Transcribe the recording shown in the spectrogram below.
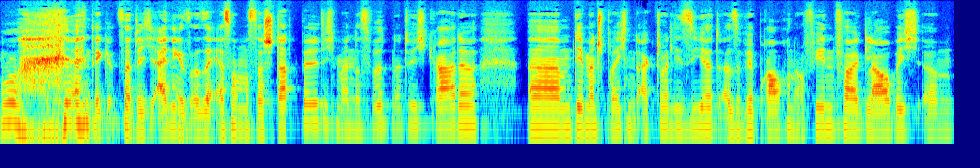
Oh, da gibt's natürlich einiges. Also erstmal muss das Stadtbild, ich meine, das wird natürlich gerade ähm, dementsprechend aktualisiert. Also wir brauchen auf jeden Fall, glaube ich, ähm,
